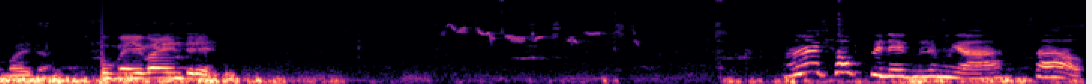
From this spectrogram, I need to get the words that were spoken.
Almanya'da. Bu meyve indiri. Ha, çok bile gülüm ya. Sağ ol.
